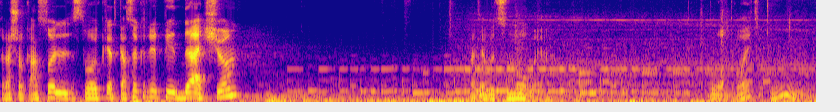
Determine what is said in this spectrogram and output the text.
Хорошо, консоль стволовых клеток. Консоль контролирует передачу. Потребуется новая. Вот, давайте. У -у -у.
